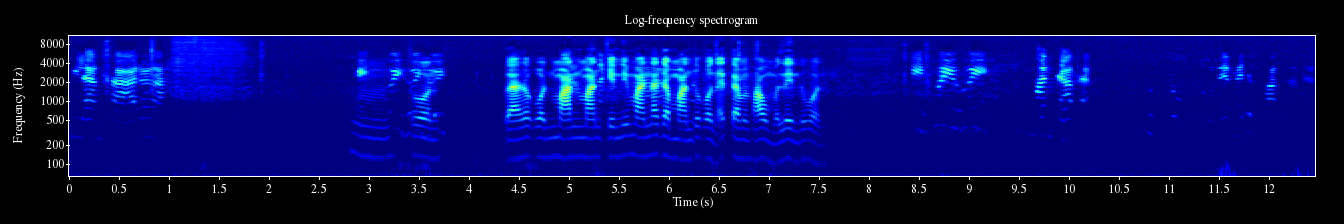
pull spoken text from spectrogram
มีร้านค้าด้วยนะอืมเฮ้ยทุกเฮ้คยนเฮ้ยแต่ทุกคนมันมันเกมนี้มันน่าจะมันทุกคนไอ้แต่มันพาผมมาเล่นทุกคน เฮ้ยเฮ้ยเฮ้ยมันจะแบบหนูหนูหนูเล่นไม่ถึงวันนะเนี่ย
